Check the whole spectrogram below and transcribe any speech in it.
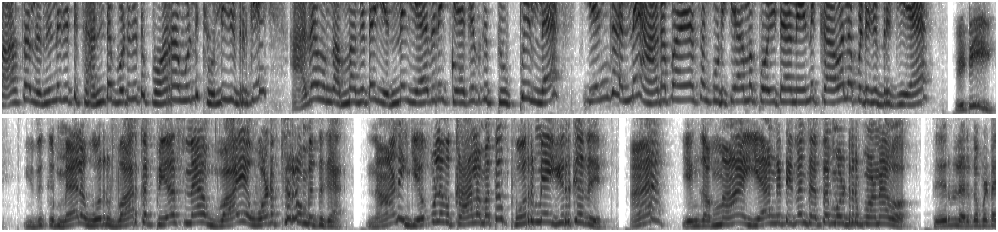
வாசல்ல நின்னுகிட்டு சண்டை போட்டுக்கிட்டு போறாவுன்னு சொல்லிக்கிட்டு இருக்கேன் அத உங்க அம்மா கிட்ட என்ன ஏதுன்னு கேட்கறதுக்கு துப்பு இல்ல? எங்க அண்ணன் அட பாயாசம் குடிக்காம போயிட்டானேன்னு கவலைப்பட்டுக்கிட்டு இருக்கிய? எடி இதுக்கு மேல ஒரு வார்த்தை பேசினா வாய உடச்சிரும் பத்துக்க நானும் எவ்வளவு காலமா தான் பொறுமையா இருக்குது? எங்க அம்மா என்கிட்ட தான் சத்தம் போட்டு போனாவோ? தெருவில் இருக்கப்பட்ட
